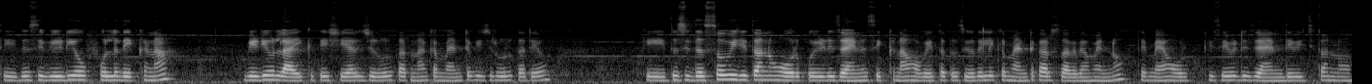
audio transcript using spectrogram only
ਤੇ ਤੁਸੀਂ ਵੀਡੀਓ ਫੁੱਲ ਦੇਖਣਾ। ਵੀਡੀਓ ਲਾਈਕ ਤੇ ਸ਼ੇਅਰ ਜ਼ਰੂਰ ਕਰਨਾ ਕਮੈਂਟ ਵੀ ਜ਼ਰੂਰ ਕਰਿਓ। ਤੇ ਤੁਸੀਂ ਦੱਸੋ ਵੀ ਜੇ ਤੁਹਾਨੂੰ ਹੋਰ ਕੋਈ ਡਿਜ਼ਾਈਨ ਸਿੱਖਣਾ ਹੋਵੇ ਤਾਂ ਤੁਸੀਂ ਉਹਦੇ ਲਈ ਕਮੈਂਟ ਕਰ ਸਕਦੇ ਹੋ ਮੈਨੂੰ ਤੇ ਮੈਂ ਹੋਰ ਕਿਸੇ ਵੀ ਡਿਜ਼ਾਈਨ ਦੇ ਵਿੱਚ ਤੁਹਾਨੂੰ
